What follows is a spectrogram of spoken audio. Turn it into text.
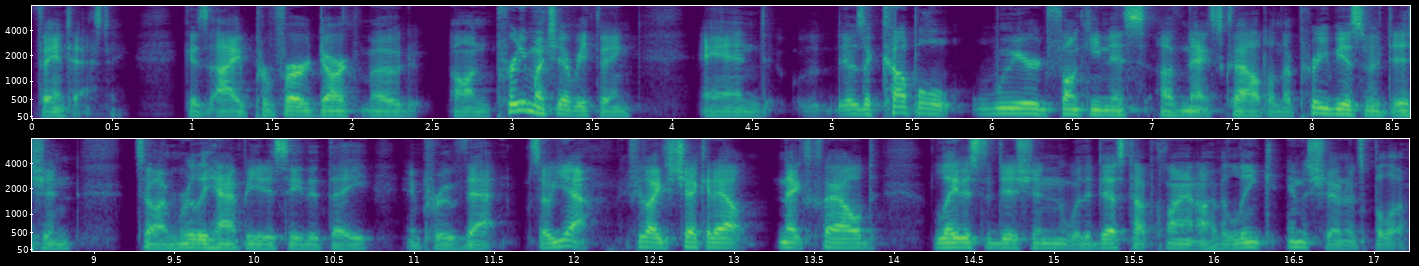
fantastic because I prefer dark mode on pretty much everything. And there's a couple weird funkiness of Nextcloud on the previous edition. So I'm really happy to see that they improved that. So yeah, if you'd like to check it out, Nextcloud latest edition with a desktop client, I'll have a link in the show notes below.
